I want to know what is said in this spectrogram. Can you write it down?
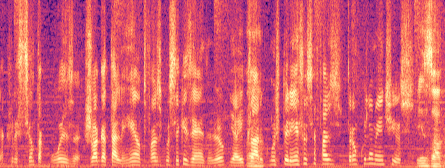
acrescenta coisa, joga talento, faz o que você quiser, entendeu? E aí, claro, com experiência você faz tranquilamente isso. Exato.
